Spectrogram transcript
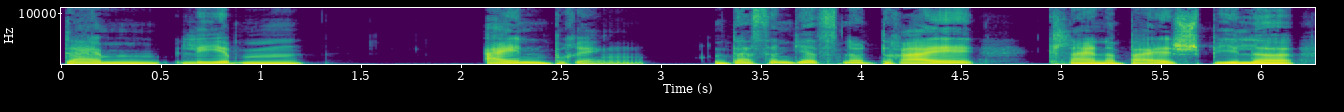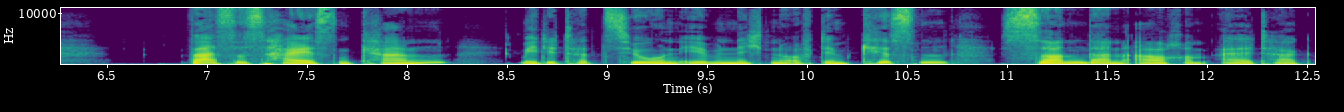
deinem Leben einbringen? Und das sind jetzt nur drei kleine Beispiele, was es heißen kann, Meditation eben nicht nur auf dem Kissen, sondern auch im Alltag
